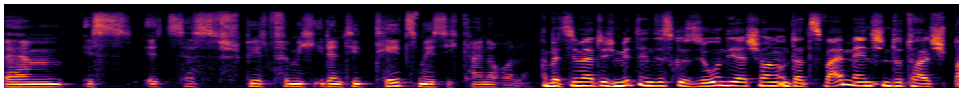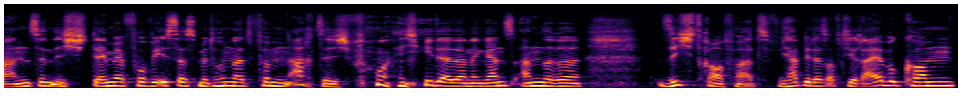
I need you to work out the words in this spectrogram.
ähm, ist, ist, das spielt für mich identitätsmäßig keine Rolle. Aber jetzt sind wir natürlich mitten in Diskussionen, die ja schon unter zwei Menschen total spannend sind. Ich stelle mir vor, wie ist das mit 185, wo jeder da eine ganz andere Sicht drauf hat. Wie habt ihr das auf die Reihe bekommen,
